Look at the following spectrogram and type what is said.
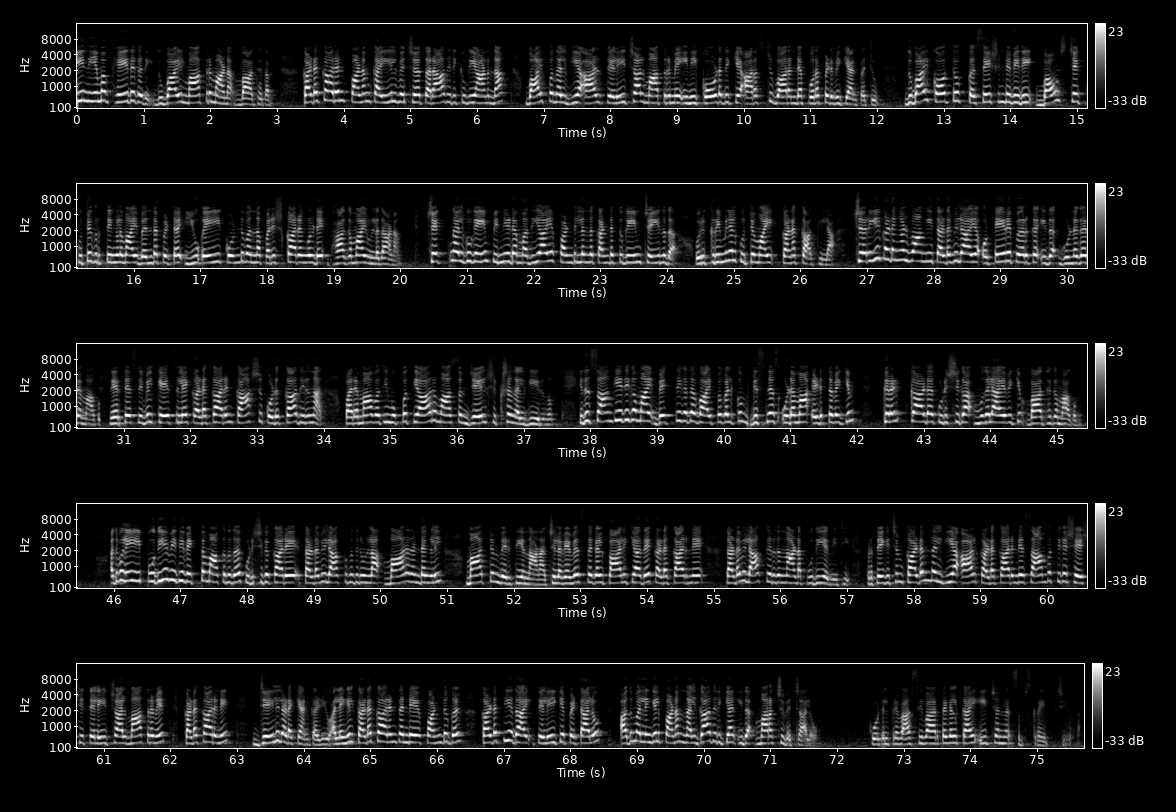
ഈ നിയമ ഭേദഗതി ദുബായിൽ മാത്രമാണ് ബാധകം. കടക്കാരൻ പണം കയ്യിൽ വെച്ച് തരാതിരിക്കുകയാണെന്ന് വായ്പ നൽകിയ ആൾ തെളിയിച്ചാൽ മാത്രമേ ഇനി കോടതിക്ക് അറസ്റ്റ് വാറന്റ് പുറപ്പെടുവിക്കാൻ പറ്റൂ. ദുബായ് കോർട്ട് ഓഫ് കസേഷന്റെ വിധി ബൗൺസ് ചെക്ക് കുറ്റകൃത്യങ്ങളുമായി ബന്ധപ്പെട്ട് യു കൊണ്ടുവന്ന പരിഷ്കാരങ്ങളുടെ ഭാഗമായുള്ളതാണ്. ചെക്ക് നൽകുകയും പിന്നീട് മതിയായ ഫണ്ടില്ലെന്ന് കണ്ടെത്തുകയും ചെയ്യുന്നത് ഒരു ക്രിമിനൽ കുറ്റമായി കണക്കാക്കില്ല. ചെറിയ കടങ്ങൾ വാങ്ങി തടവിലായ ഒട്ടേറെ പേർക്ക് ഇത് ഗുണകരമാകും. നേരത്തെ സിവിൽ കേസിലെ കടക്കാരൻ കാശ് കൊടുക്കാതിരുന്നാൽ പരമാവധി മുപ്പത്തിയാറ് മാസം ജയിൽ ശിക്ഷ നൽകിയിരുന്നു. ഇത് സാങ്കേതികമായി വ്യക്തിഗത വായ്പകൾക്കും ബിസിനസ് ഉടമ എടുത്തവയ്ക്കും ക്രെഡിറ്റ് കാർഡ് കുടിശ്ശിക മുതലായവയ്ക്കും ബാധകമാകും. അതുപോലെ ഈ പുതിയ വിധി വ്യക്തമാക്കുന്നത് കുടിശ്ശികക്കാരെ തടവിലാക്കുന്നതിനുള്ള മാനദണ്ഡങ്ങളിൽ മാറ്റം വരുത്തിയെന്നാണ്. ചില വ്യവസ്ഥകൾ പാലിക്കാതെ കടക്കാരനെ തടവിലാക്കരുതെന്നാണ് പുതിയ വിധി. പ്രത്യേകിച്ചും കടം നൽകിയ ആൾ കടക്കാരന്റെ സാമ്പത്തിക ശേഷി തെളിയിച്ചാൽ മാത്രമേ കടക്കാരനെ ജയിലിലടയ്ക്കാൻ കഴിയൂ. അല്ലെങ്കിൽ കടക്കാരൻ തന്റെ ഫണ്ടുകൾ കടത്തിയതായി തെളിയിക്കപ്പെട്ടാലോ അതുമല്ലെങ്കിൽ പണം നൽകാതിരിക്കാൻ ഇത് മറച്ചുവെച്ചാലോ. കൂടുതൽ പ്രവാസി വാർത്തകൾക്കായി ഈ ചാനൽ സബ്സ്ക്രൈബ് ചെയ്യുക.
